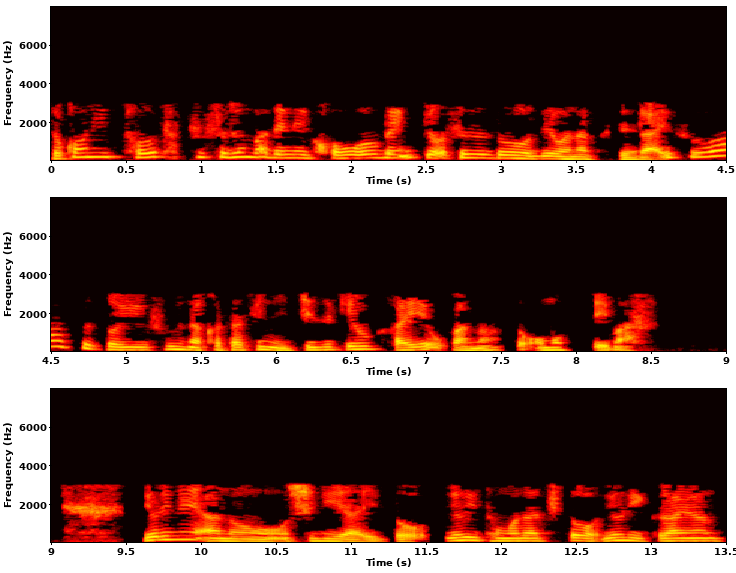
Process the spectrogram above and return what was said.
そこに到達するまでにこう勉強するぞではなくて、ライフワークという風な形に位置づけを変えようかなと思っています。よりね、あの、知り合いと、より友達と、よりクライアント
